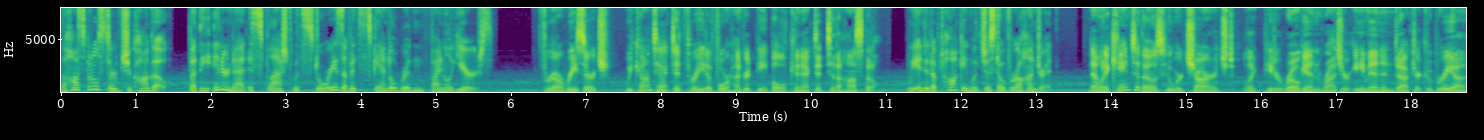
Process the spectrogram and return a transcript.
the hospital served Chicago, but the internet is splashed with stories of its scandal ridden final years. Through our research, we contacted three to 400 people connected to the hospital. We ended up talking with just over 100. Now, when it came to those who were charged, like Peter Rogan, Roger Eman, and Dr. Kubria,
